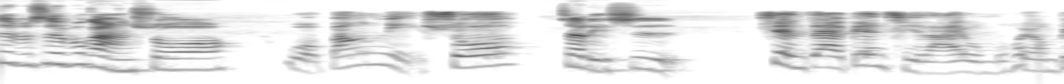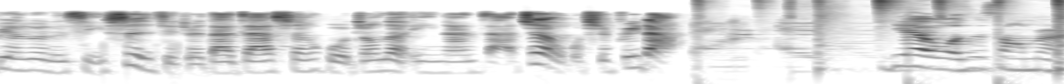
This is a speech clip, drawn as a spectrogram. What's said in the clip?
是不是不敢说？我帮你说，这里是现在变起来，我们会用辩论的形式解决大家生活中的疑难杂症。我是 Frida，耶，我是 Summer。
